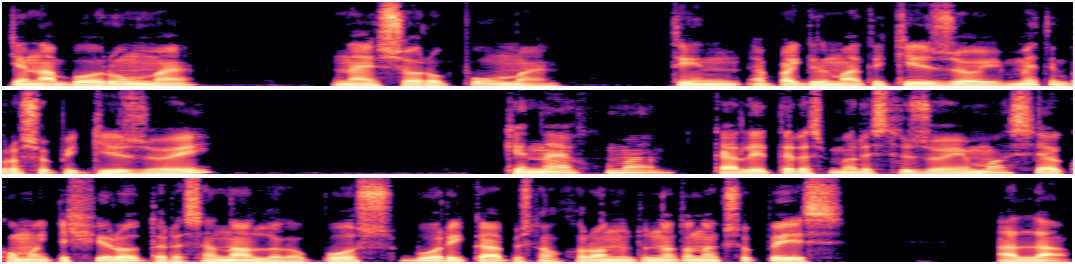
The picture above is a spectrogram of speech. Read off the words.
και να μπορούμε να ισορροπούμε την επαγγελματική ζωή με την προσωπική ζωή και να έχουμε καλύτερες μέρες στη ζωή μας ή ακόμα και χειρότερες, ανάλογα πώς μπορεί κάποιος τον χρόνο του να τον αξιοποιήσει. Αλλά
